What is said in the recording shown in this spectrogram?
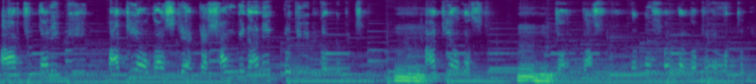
আট তারিখে আটই অগস্টে একটা সাংবিধানিক প্রতিবিপ্লব ঘটেছে হুম। আটই অগস্ট হুম হুম। রাষ্ট্র নতুন সরকার গঠনের মধ্য দিয়ে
